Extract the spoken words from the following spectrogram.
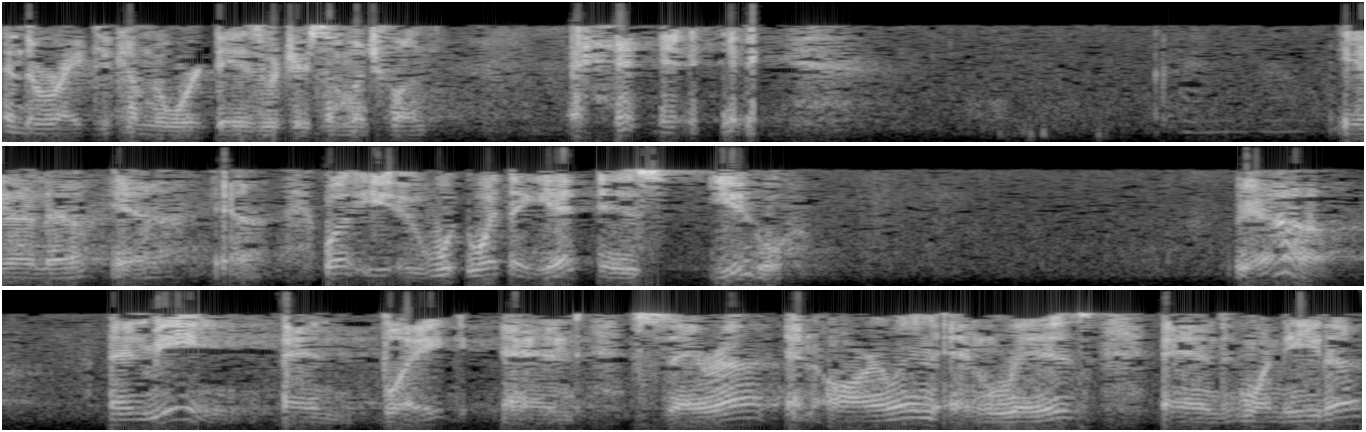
And the right to come to work days, which are so much fun. you don't know? Yeah, yeah. Well, you, what they get is you. Yeah and me and Blake and Sarah and Arlen and Liz and Juanita.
